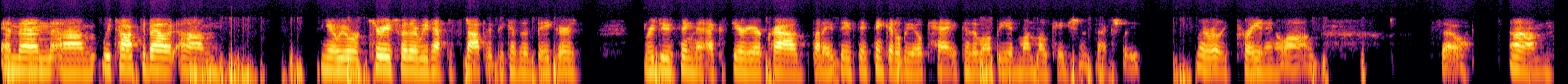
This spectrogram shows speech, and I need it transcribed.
and then, um, we talked about, um, you know, we were curious whether we'd have to stop it because of Baker's reducing the exterior crowds, but I, they, they think it'll be okay because it won't be in one location. It's actually literally parading along. So, um,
